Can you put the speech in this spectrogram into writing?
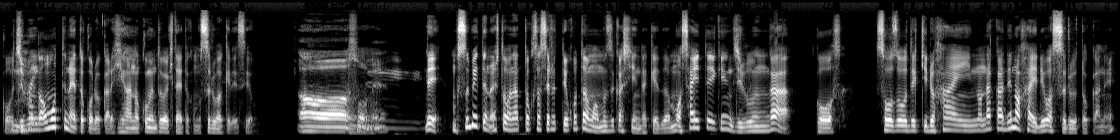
こう、自分が思ってないところから批判のコメントが来たりとかもするわけですよ。ああ、うんそうね。ね。で、もうすべての人を納得させるっていうことはもう難しいんだけども、最低限自分が、こう、想像できる範囲の中での配慮はするとかね。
